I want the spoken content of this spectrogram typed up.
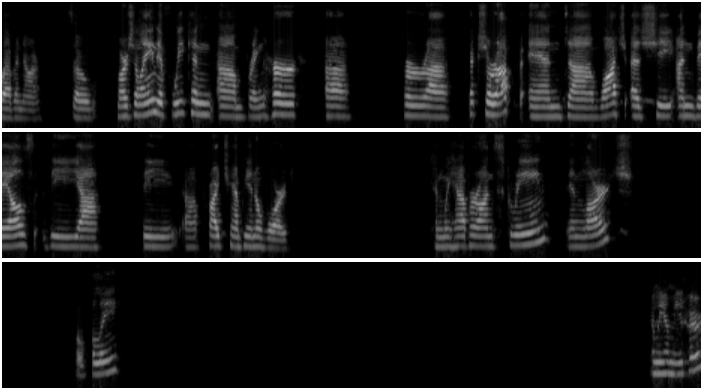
webinar. So Marjolaine, if we can um, bring her, uh, her uh, picture up and uh, watch as she unveils the, uh, the uh, Pride Champion Award. Can we have her on screen in large? Hopefully. Can we unmute her?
